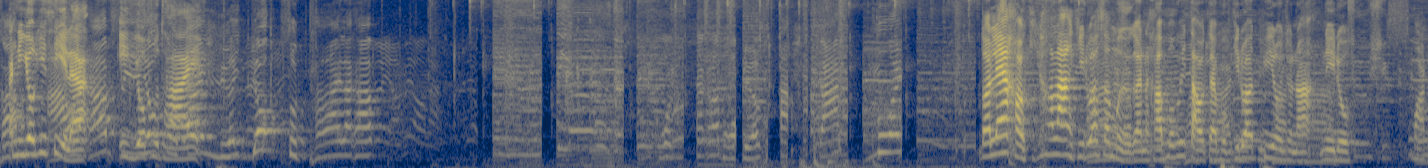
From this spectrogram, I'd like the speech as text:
ครับอันนี้ยกที่สี่แล้ว เาะครับอีกยกสุดท้ายสี่ต่อไปเหลือยกสุดท้ายแล้วครับคนนะครับผมเหลือการมวย ตอนแรกเขาคิดข้างล่างคิดว่าเสมอกันนะครับพวกพี่เต๋าแต่ผมคิดว่าพี่โดนชนะ นี่ดู หมัด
